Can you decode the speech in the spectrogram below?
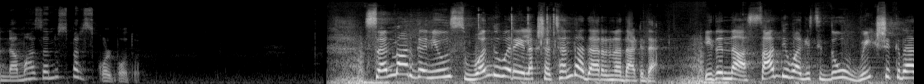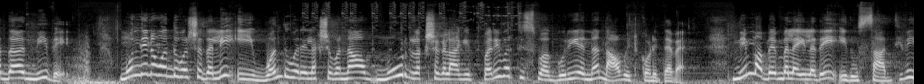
ನಮಾಜನ್ನು ಸ್ಮರಿಸಿಕೊಳ್ಬಹುದು ಸನ್ಮಾರ್ಗ ನ್ಯೂಸ್ ಒಂದೂವರೆ ಲಕ್ಷ ಚಂದಾದಾರರನ್ನ ದಾಟಿದೆ. ಇದನ್ನ ಸಾಧ್ಯವಾಗಿಸಿದ್ದು ವೀಕ್ಷಕರಾದ ನೀವೇ. ಮುಂದಿನ ಒಂದು ವರ್ಷದಲ್ಲಿ ಈ ಒಂದೂವರೆ ಲಕ್ಷವನ್ನ ಮೂರು ಲಕ್ಷಗಳಾಗಿ ಪರಿವರ್ತಿಸುವ ಗುರಿಯನ್ನ ನಾವು ಇಟ್ಕೊಂಡಿದ್ದೇವೆ ನಿಮ್ಮ ಬೆಂಬಲ ಇಲ್ಲದೆ ಇದು ಸಾಧ್ಯವೇ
